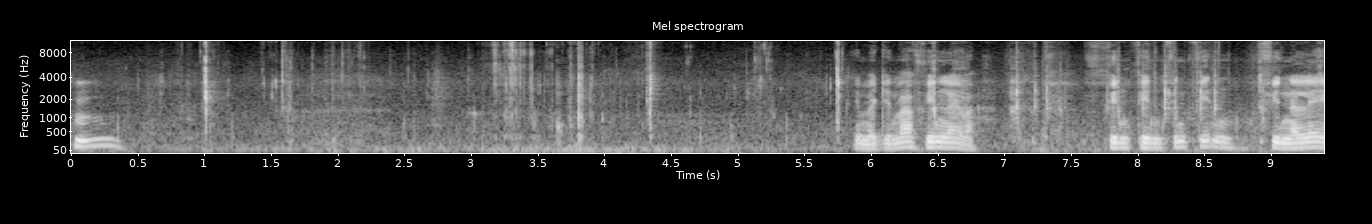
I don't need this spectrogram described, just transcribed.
กินไปกินมาฟินเลยว่ะ ฟินฟินฟินฟินฟินนาเล่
